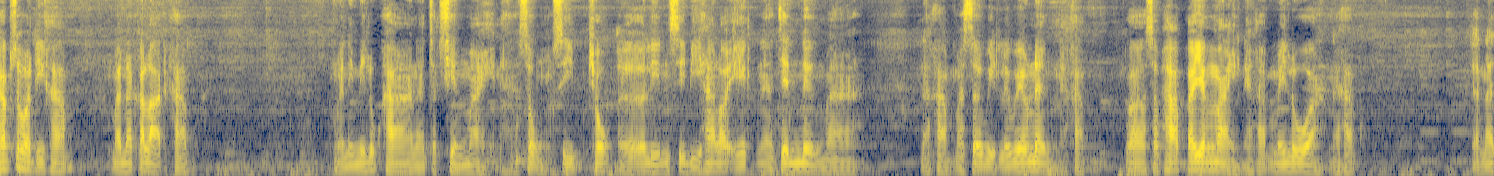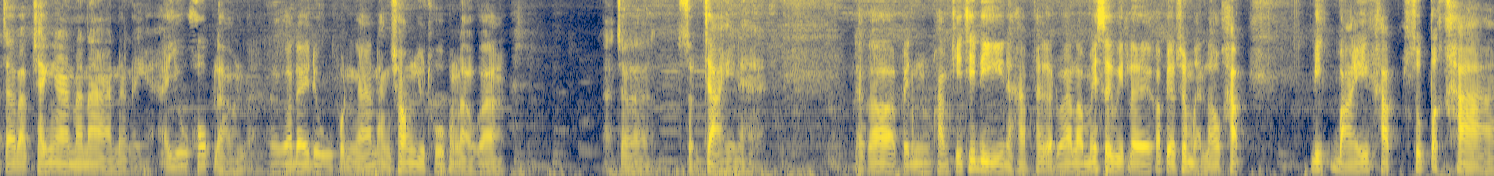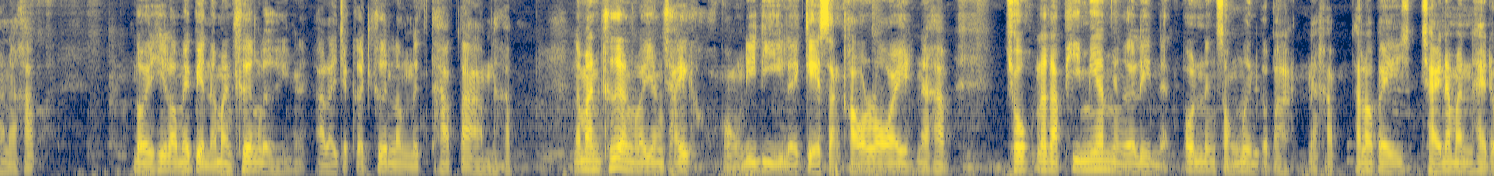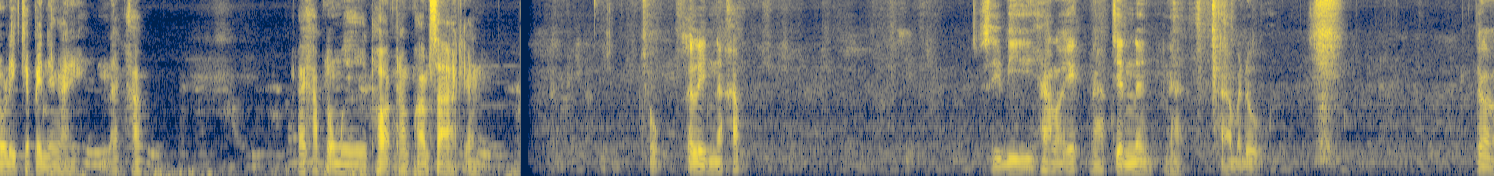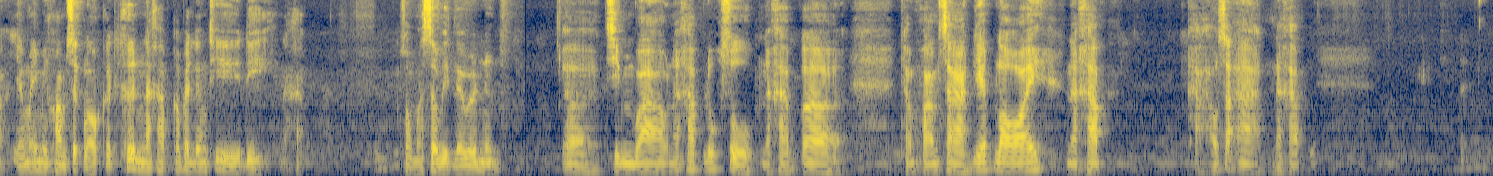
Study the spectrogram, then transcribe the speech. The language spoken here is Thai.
ครับสวัสดีครับบรรณากลาดครับวันนี้มีลูกค้านะจากเชียงใหม่นะฮะส่งซีชกเออร์ลิน CB 500X นะเจนหนึ่งมานะครับมาเซอร์วิสเลเวลหนึ่งนะครับก็สภาพก็ยังใหม่นะครับ ไม่รั่วนะครับ แต่น่าจะแบบใช้งานมานานอะไรเงี้ยอายุครบแล้วแล้วก็ได้ดูผลงานทางช่อง YouTube ของเราก็ อาจจะสนใจนะฮะแล้วก็เป็นความคิดที่ดีนะครับ ถ้าเกิดว่าเราไม่เซอร์วิสเลยก็เปรียบเสมือนเราขับ บิ๊กไบค์ขับซุปเปอร์คาร์นะครับ โดยที่เราไม่เปลี่ยนน้ำมันเครื่องเลย อะไรจะเกิดขึ้นลองนึกภาพตามนะครับ น้ำมันเครื่องเรายังใช้ของดีๆ เลยเกรดสังเคราะห์ร้อยนะครับชคระดับพรีเมียมอย่างเออรินเนี่ยต้นหนึ่งสองหมื่นกว่าบาทนะครับ ถ้าเราไปใช้น้ำมันไฮดรอลิกจะเป็นยังไงนะครับไปครับลงมือถอดทำความสะอาดกันชคเออรินนะครับ CB 500X นะครับ Gen 1นะฮะมาดู ก็ยังไม่มีความสึกหรอเกิดขึ้นนะครับ ก็เป็นเรื่องที่ดีนะครับ ส่งมาเซอร์วิสเลเวลหนึ่งก็ชิมวาล์วนะครับ ลูกสูบนะครับ ก็ทำความสะอาดเรียบร้อยนะครับ ขาวสะอาดนะครับ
